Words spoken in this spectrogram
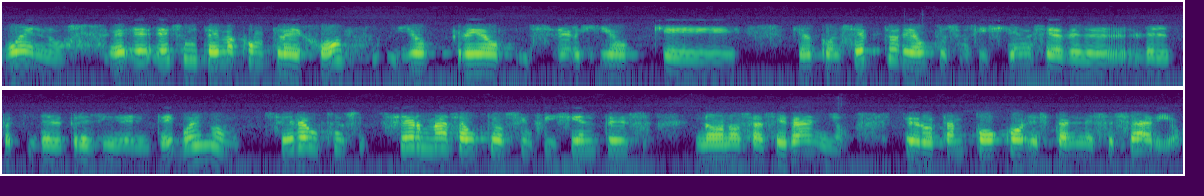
Bueno, e, e, es un tema complejo. Yo creo, Sergio, que, que el concepto de autosuficiencia del, del, del presidente, bueno, ser, autos, ser más autosuficientes no nos hace daño, pero tampoco es tan necesario.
